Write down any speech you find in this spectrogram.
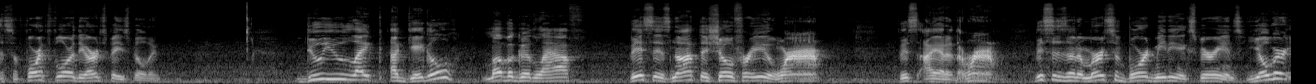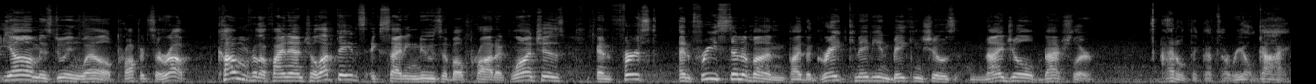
It's the fourth floor of the art space building. Do you like a giggle? Love a good laugh? This is not the show for you. This I added the this is an immersive board meeting experience. Yogurt Yum is doing well. Profits are up. Come for the financial updates, exciting news about product launches, and first and free Cinnabon by the great Canadian baking show's Nigel Batchelor. I don't think that's a real guy.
